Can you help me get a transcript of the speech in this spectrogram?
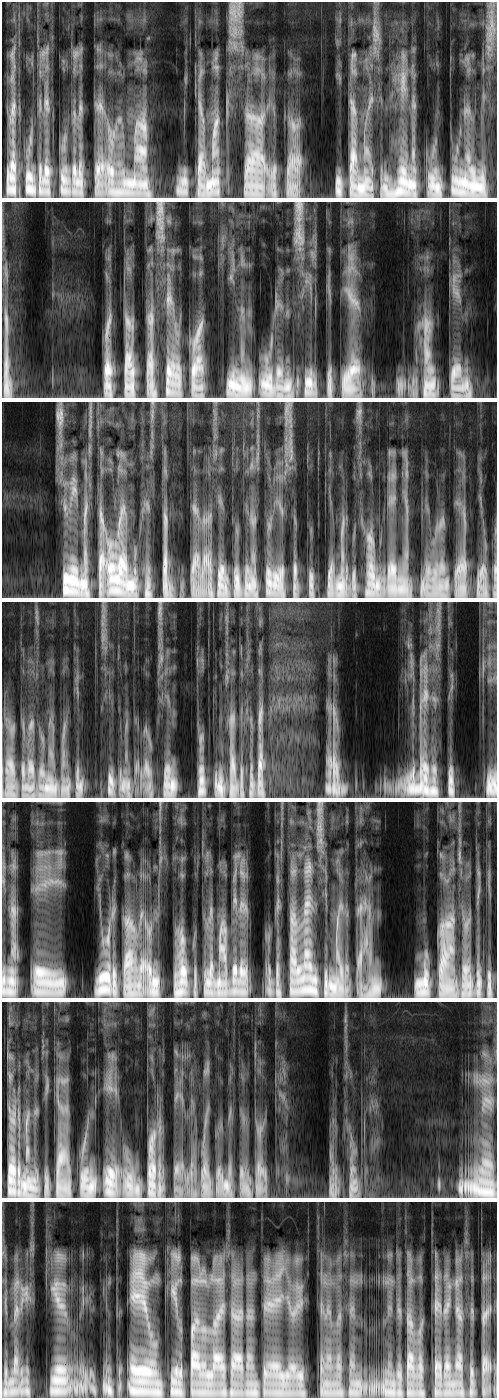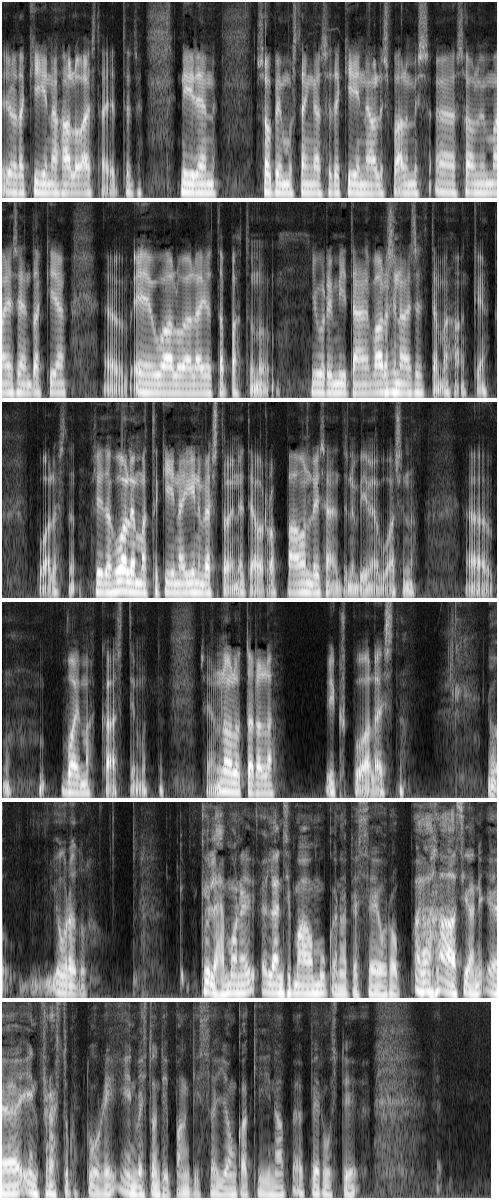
Hyvät kuuntelijat, kuuntelette ohjelmaa Mikä maksaa, joka itämaisen heinäkuun tunnelmissa – koittaa ottaa selkoa Kiinan uuden silkkitie-hankkeen syvimmästä olemuksesta. Täällä asiantuntijana studiossa tutkija Markus Holmgren ja neuvonantaja Jouko Rautava Suomen Pankin siirtymätalouksien tutkimuslaitokselta. Ilmeisesti Kiina ei juurikaan ole onnistuttu houkuttelemaan vielä oikeastaan länsimaita tähän mukaan. Se on jotenkin törmännyt ikään kuin EUn porteille. Olenko ymmärtänyt oikein? Markus Holmgren. Esimerkiksi EUn kilpailulainsäädäntö ei ole yhtenevä sen, niiden tavoitteiden kanssa, joita Kiina haluaisi, tai että niiden sopimusten kanssa, että Kiina olisi valmis solmimaan, ja sen takia EU-alueella ei ole tapahtunut juuri mitään varsinaisesti tämän hankkeen puolesta. Siitä huolimatta Kiinan investoinnit Eurooppaan on lisääntynyt viime vuosina voimakkaasti, mutta se on ollut todella yksipuoleista. No, Jouratu, Kyllähän monen länsimaa on mukana tässä Eurooppa, äh, Aasian infrastruktuuri-investointipankissa, jonka Kiina perusti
